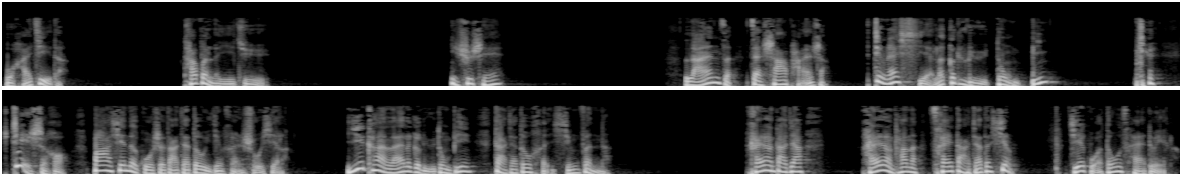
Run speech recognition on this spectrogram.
我还记得，他问了一句：“你是谁？”篮子在沙盘上。竟然写了个吕洞宾，这这时候八仙的故事大家都已经很熟悉了，一看来了个吕洞宾，大家都很兴奋呢，还让大家，还让他呢猜大家的姓，结果都猜对了。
